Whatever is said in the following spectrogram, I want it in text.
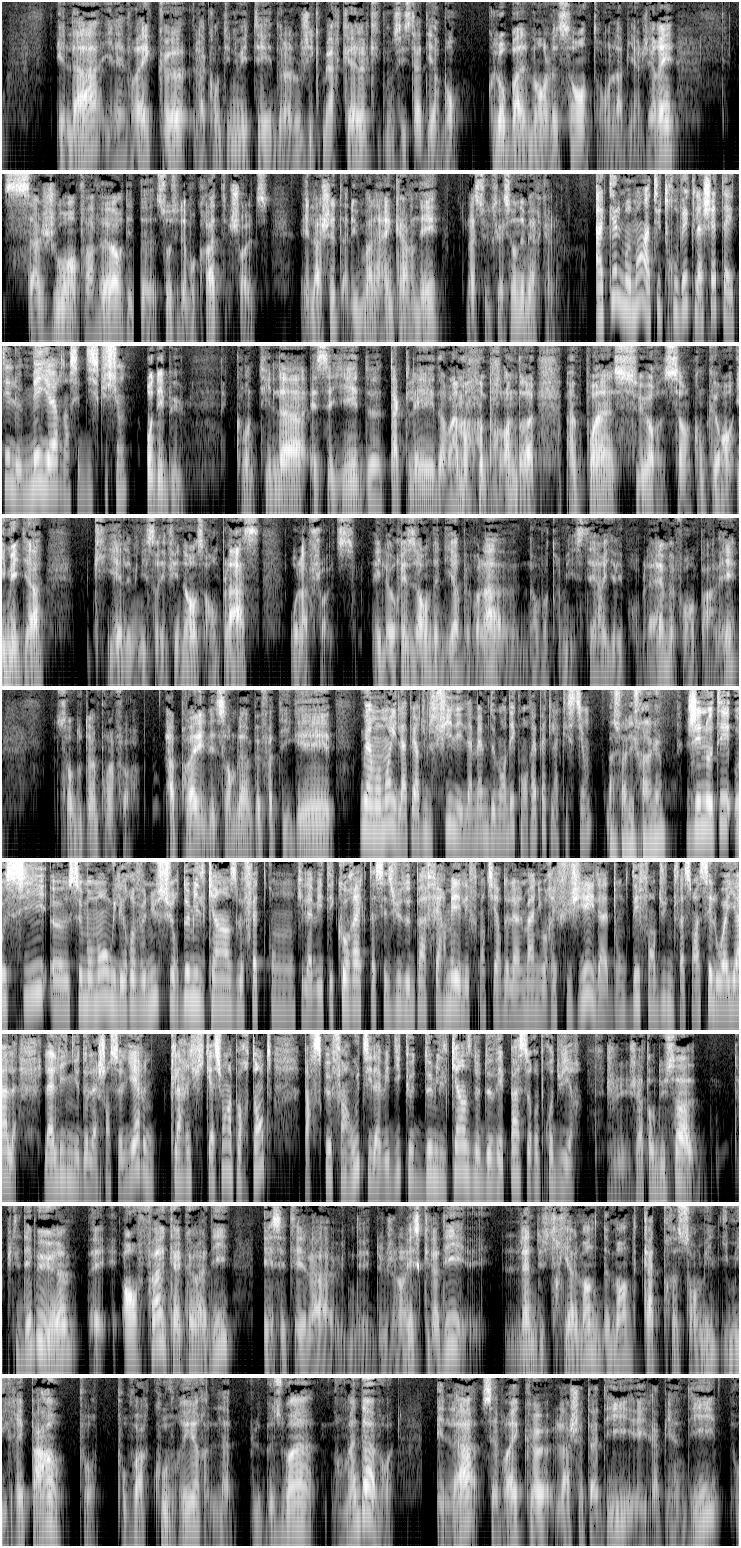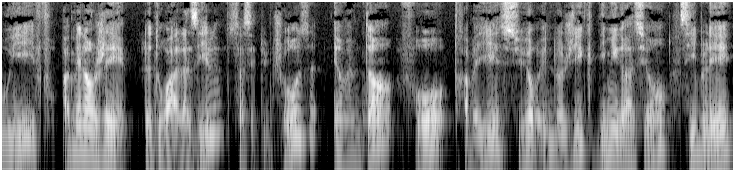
Et là, il est vrai que la continuité de la logique Merkel, qui consiste à dire, bon, globalement, le centre, on l'a bien géré, ça joue en faveur des euh, sociodémocrates Scholz. Et Laschet a du mal à incarner la succession de Merkel. À quel moment as-tu trouvé que Lachette a été le meilleur dans cette discussion? Au début, quand il a essayé de tacler, de vraiment prendre un point sur son concurrent immédiat, qui est le ministre des Finances en place, Olaf Scholz. Et a raison de dire, ben voilà, dans votre ministère, il y a des problèmes, il faut en parler. Sans doute un point fort. Après, il est semblé un peu fatigué. Oui, à un moment, il a perdu le fil et il a même demandé qu'on répète la question. Die Frage? J'ai noté aussi euh, ce moment où il est revenu sur 2015, le fait qu'il avait été correct à ses yeux de ne pas fermer les frontières de l'Allemagne aux réfugiés. Il a donc défendu d'une façon assez loyale la ligne de la chancelière, une clarification importante parce que fin août, il avait dit que 2015 ne devait pas se reproduire. J'ai j'ai attendu ça depuis le début. Hein. Et enfin, quelqu'un a dit, et c'était là une des deux journalistes qui l'a dit, l'industrie allemande demande 400 000 immigrés par an pour pouvoir couvrir le besoin en main-d'œuvre. Et là, c'est vrai que Lachette a dit, et il a bien dit, oui, il ne faut pas mélanger le droit à l'asile, ça c'est une chose, et en même temps, il faut travailler sur une logique d'immigration ciblée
